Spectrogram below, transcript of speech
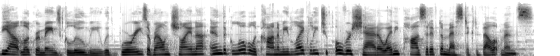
The outlook remains gloomy, with worries around China and the global economy likely to overshadow any positive domestic developments.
